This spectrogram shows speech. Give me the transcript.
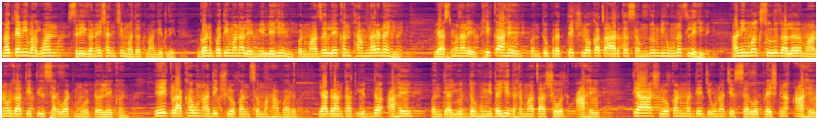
मग त्यांनी भगवान श्री गणेशांची मदत मागितली. गणपती म्हणाले मी लिहीन पण माझं लेखन थांबणार नाही. व्यास म्हणाले ठीक आहे पण तू प्रत्येक श्लोकाचा अर्थ समजून घेऊनच लिही. आणि मग सुरू झालं मानवजातीतील सर्वात मोठं लेखन. एक लाखाहून अधिक श्लोकांचं महाभारत. या ग्रंथात युद्ध आहे पण त्या युद्धभूमीतही धर्माचा शोध आहे. त्या श्लोकांमध्ये जीवनाचे सर्व प्रश्न आहेत.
